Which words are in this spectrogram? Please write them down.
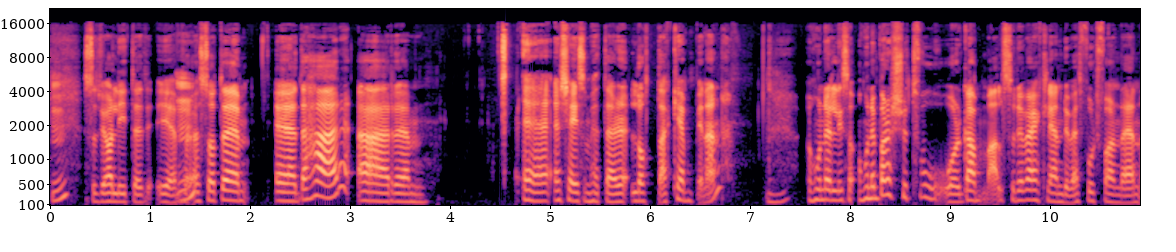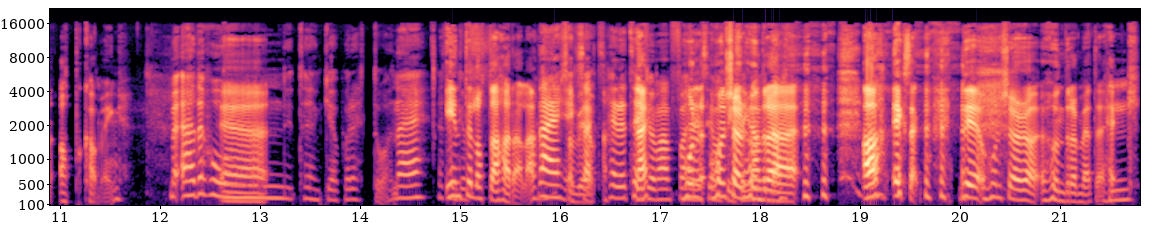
Ja. Mm. Så att vi har lite jämföra. Mm. Så att eh, eh, det här är eh, en tjej som heter Lotta Kempinen. Mm. Hon är, liksom, hon är bara 22 år gammal så det är verkligen du vet fortfarande en upcoming. Men är det hon, Eh, tänker jag på rätt då? Nej. Inte på- Lotta Harala. Nej, exakt. Hellre tänker Nej, man på hon, henne hon kör på 100, ja exakt. Det, hon kör 100 meter häck.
